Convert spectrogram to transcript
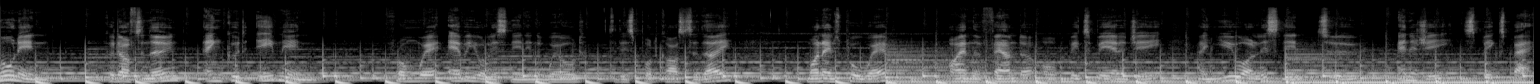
morning, good afternoon, and good evening from wherever you're listening in the world to this podcast today. My name's Paul Webb. I am the founder of B2B Energy, and you are listening to Energy Speaks Back.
